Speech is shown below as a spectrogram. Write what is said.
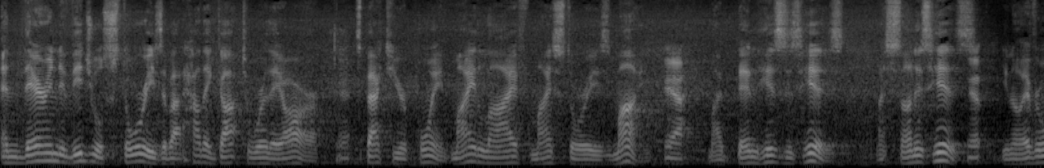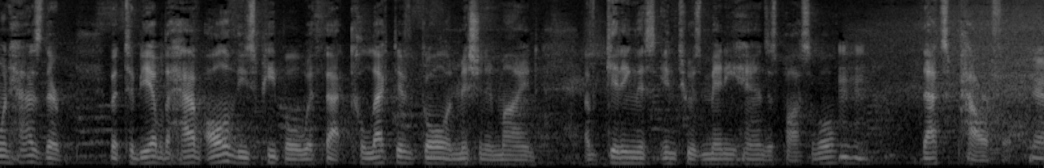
and their individual stories about how they got to where they are. Yeah. It's back to your point. My life, my story is mine. Yeah. My Ben, his is his. My son is his. Yep. You know, everyone has their, but to be able to have all of these people with that collective goal and mission in mind of getting this into as many hands as possible, Mm-hmm. that's powerful. Yeah.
